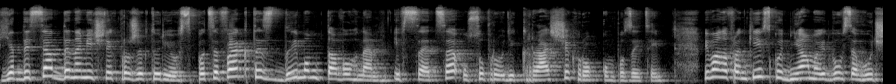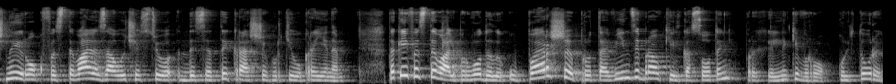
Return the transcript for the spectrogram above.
50 динамічних прожекторів, спецефекти з димом та вогнем. І все це у супроводі кращих рок-композицій. В Івано-Франківську днями відбувся гучний рок-фестиваль за участю 10 кращих гуртів України. Такий фестиваль проводили уперше, проте він зібрав кілька сотень прихильників рок-культури.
